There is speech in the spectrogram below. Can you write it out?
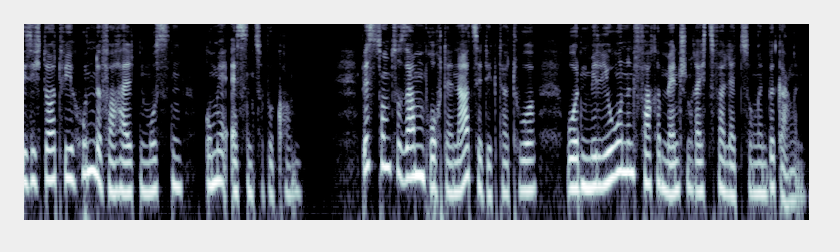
die sich dort wie Hunde verhalten mussten, um ihr Essen zu bekommen. Bis zum Zusammenbruch der Nazidiktatur wurden millionenfache Menschenrechtsverletzungen begangen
